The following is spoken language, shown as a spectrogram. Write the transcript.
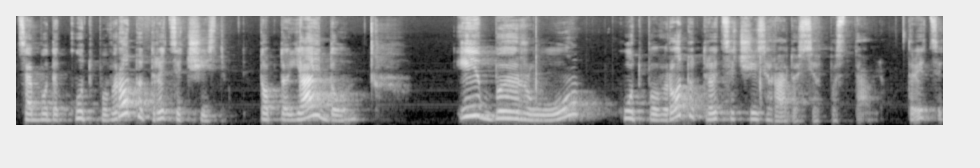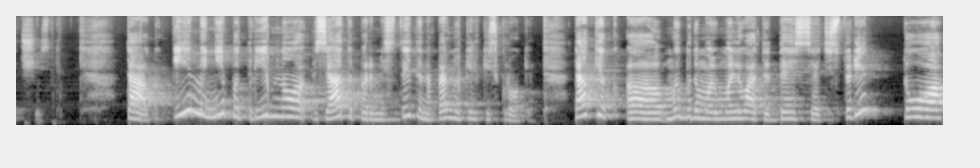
Це буде кут повороту 36. Тобто я йду і беру кут повороту 36 градусів поставлю. 36. Так, і мені потрібно взяти, перемістити на певну кількість кроків. Так як е, ми будемо малювати 10 сторін, то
